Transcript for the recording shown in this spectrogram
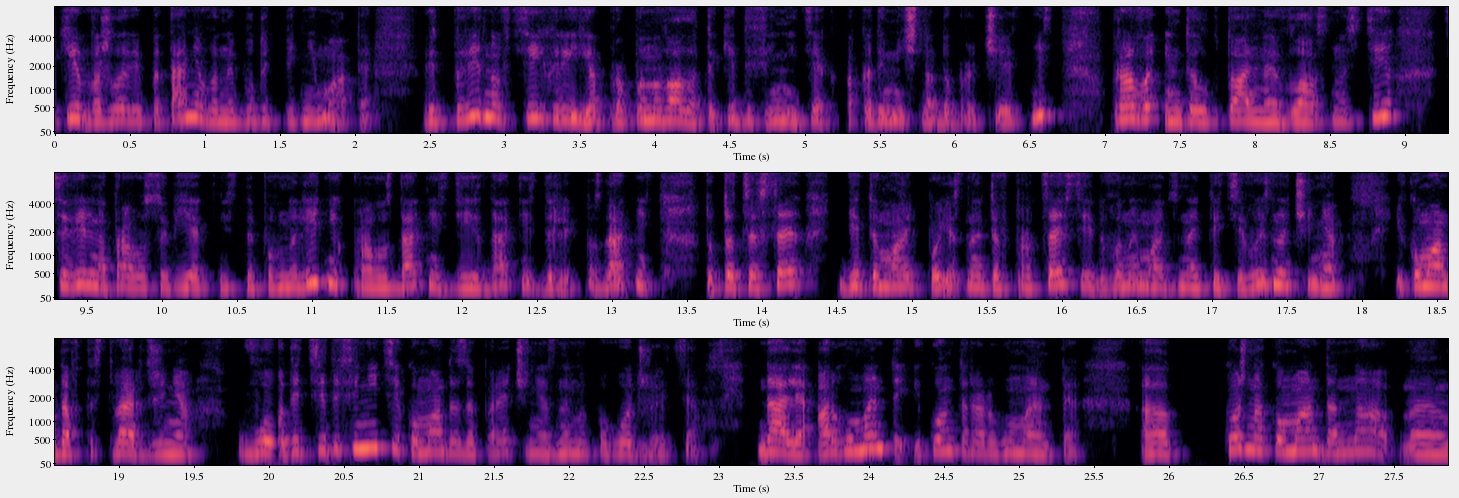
які важливі питання вони будуть піднімати. Відповідно, в цій грі я пропонувала такі дефініції, як академічна доброчесність, право інтелектуальної власності, цивільна правосуб'єктність неповнолітніх, правоздатність, дієздатність, деліктоздатність. Тобто, це все діти мають пояснити в процесі, вони мають знайти ці визначення. І команда автоствердження вводить ці дефініції, команда заперечення з ними погоджується. Далі аргументи і контраргументи. Е, Кожна команда на е,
